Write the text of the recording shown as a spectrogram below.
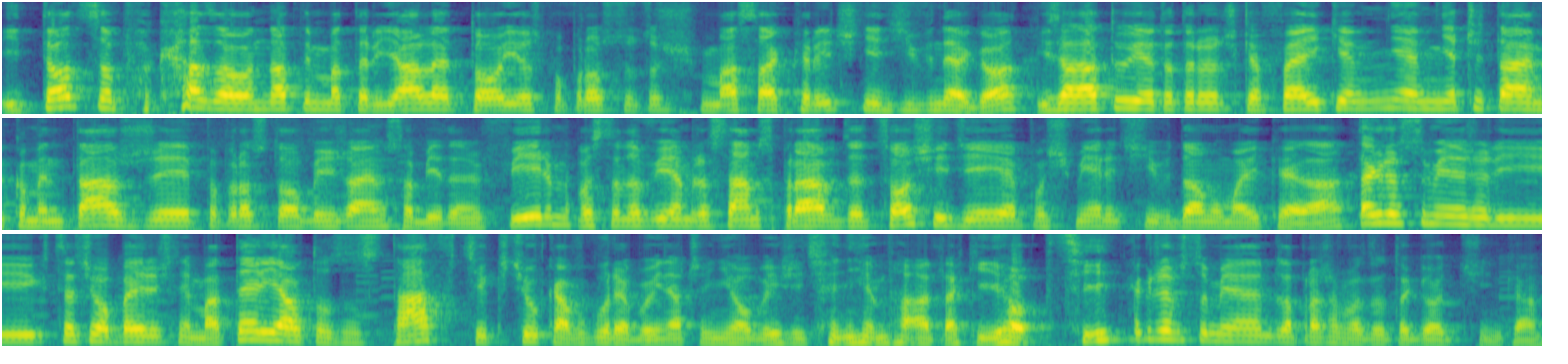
i to, co pokazał on na tym materiale, to jest po prostu coś masakrycznie dziwnego i zalatuje to troszeczkę fejkiem, nie, nie czytałem komentarzy, po prostu obejrzałem sobie ten film. Postanowiłem, że sam sprawdzę, co się dzieje po śmierci w domu Michaela. Także w sumie, jeżeli chcecie obejrzeć ten materiał, to zostawcie kciuka w górę, bo inaczej nie obejrzycie, nie ma takiej opcji. Także w sumie zapraszam was do tego odcinka.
